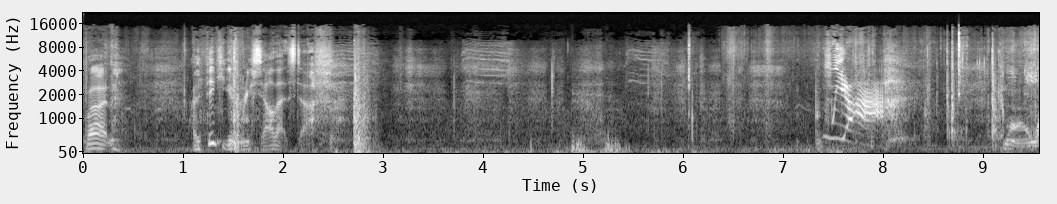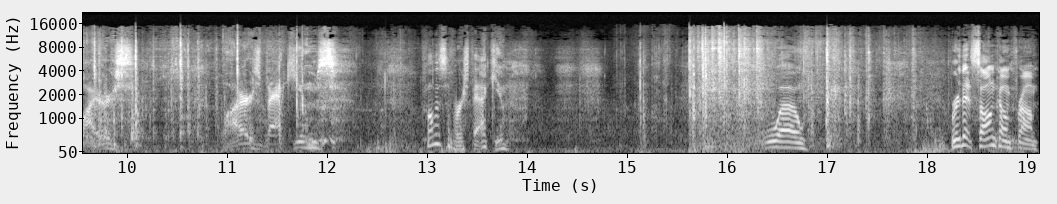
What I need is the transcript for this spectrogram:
But I think you can resell that stuff. Yeah! Come on, wires. Wires, vacuums. This is the first vacuum. Whoa. Where'd that song come from?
